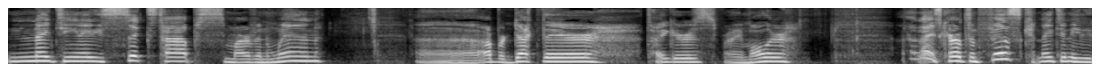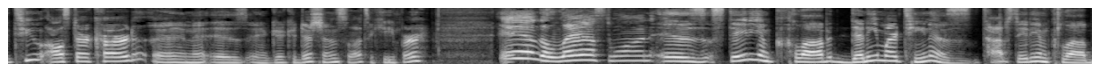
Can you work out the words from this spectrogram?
1986 Topps, Marvin Wynn. Uh, upper deck there, Tigers, Brian Moehler. A nice Carlton Fisk, 1982 All-Star card, and it is in good condition, so that's a keeper. And the last one is Stadium Club, Denny Martinez, top Stadium Club,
